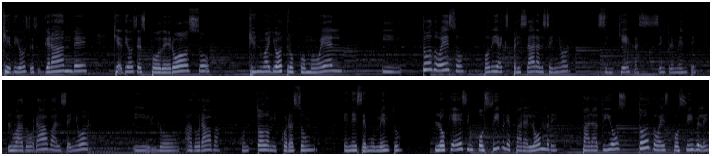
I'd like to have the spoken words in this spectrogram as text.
que Dios es grande, que Dios es poderoso, que no hay otro como Él. Y todo eso podía expresar al Señor sin quejas, simplemente lo adoraba al Señor y lo adoraba con todo mi corazón en ese momento. Lo que es imposible para el hombre, para Dios todo es posible.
